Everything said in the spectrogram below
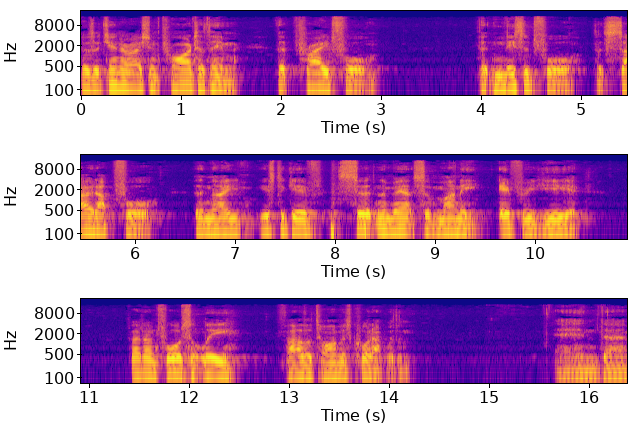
There was a generation prior to them that prayed for, that knitted for, that sewed up for, and they used to give certain amounts of money every year. But unfortunately, Father Time has caught up with them. And uh,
